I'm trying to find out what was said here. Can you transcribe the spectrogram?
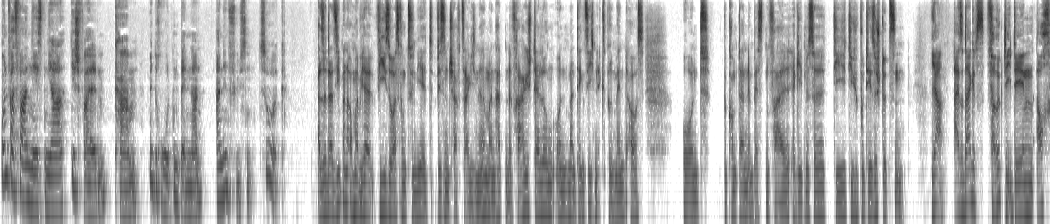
Und was war im nächsten Jahr? Die Schwalben kamen mit roten Bändern an den Füßen zurück. Also da sieht man auch mal wieder, wie sowas funktioniert. Wissenschaft, sage ich. Ne? Man hat eine Fragestellung und man denkt sich ein Experiment aus und bekommt dann im besten Fall Ergebnisse, die die Hypothese stützen. Ja, also da gibt's verrückte Ideen. Auch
